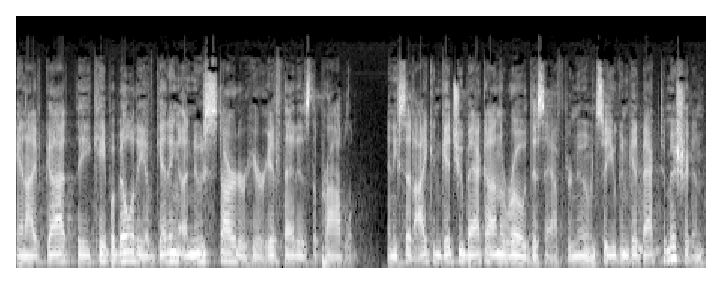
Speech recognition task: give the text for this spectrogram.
and I've got the capability of getting a new starter here if that is the problem. And he said, I can get you back on the road this afternoon so you can get back to Michigan.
